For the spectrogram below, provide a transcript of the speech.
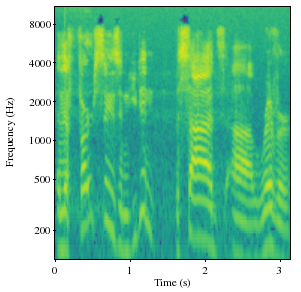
And the first season, you didn't. Besides uh, River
